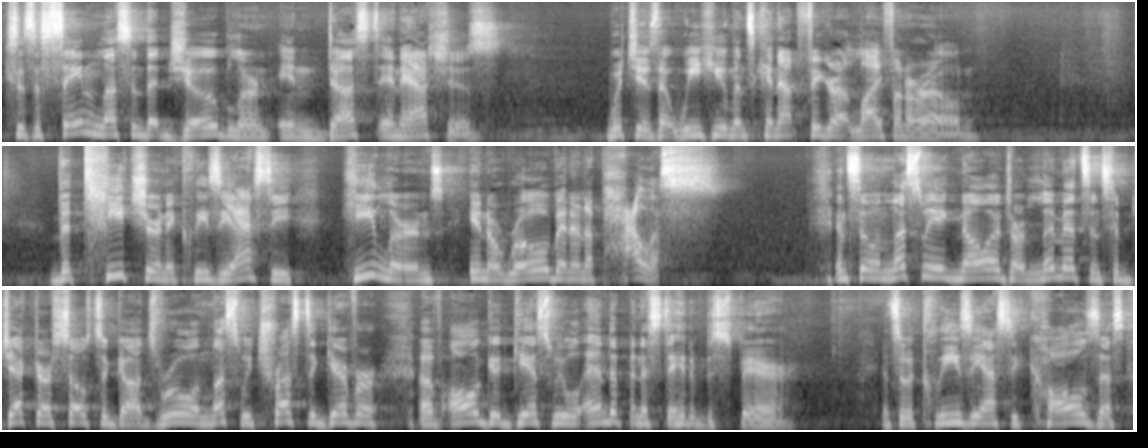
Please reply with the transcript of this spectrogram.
he says, the same lesson that Job learned in dust and ashes, which is that we humans cannot figure out life on our own, the teacher in Ecclesiastes, he learns in a robe and in a palace. And so, unless we acknowledge our limits and subject ourselves to God's rule, unless we trust the giver of all good gifts, we will end up in a state of despair. And so, Ecclesiastes calls us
